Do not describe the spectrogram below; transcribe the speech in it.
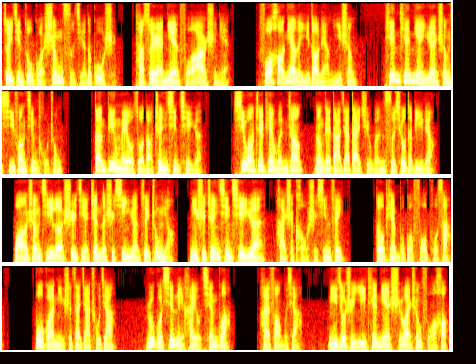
最近度过生死劫的故事。她虽然念佛二十年，佛号念了一到两亿声，天天念愿生西方净土中，但并没有做到真信切愿。希望这篇文章能给大家带去文思修的力量。往生极乐世界真的是信愿最重要。你是真信切愿还是口是心非，都骗不过佛菩萨。不管你是在家出家，如果心里还有牵挂，还放不下，你就是一天念十万声佛号。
